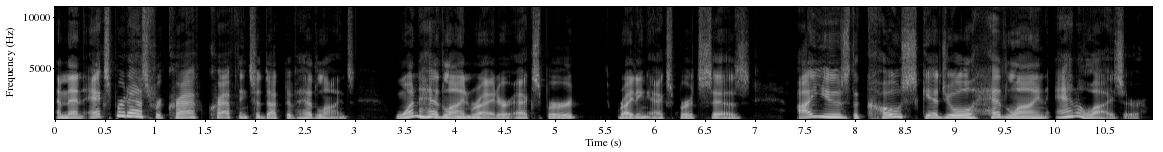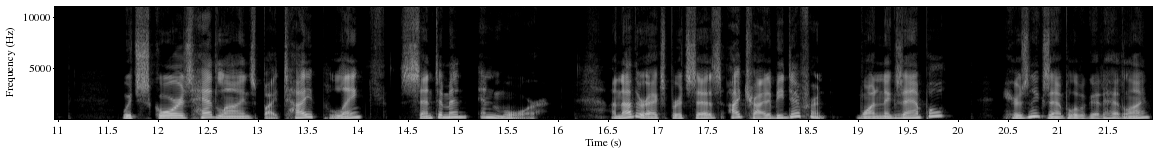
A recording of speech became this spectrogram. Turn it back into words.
And then expert asked for craft, crafting seductive headlines. One headline writer expert, writing expert, says. I use the CoSchedule headline analyzer, which scores headlines by type, length, sentiment, and more. Another expert says, I try to be different. Want an example? Here's an example of a good headline.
